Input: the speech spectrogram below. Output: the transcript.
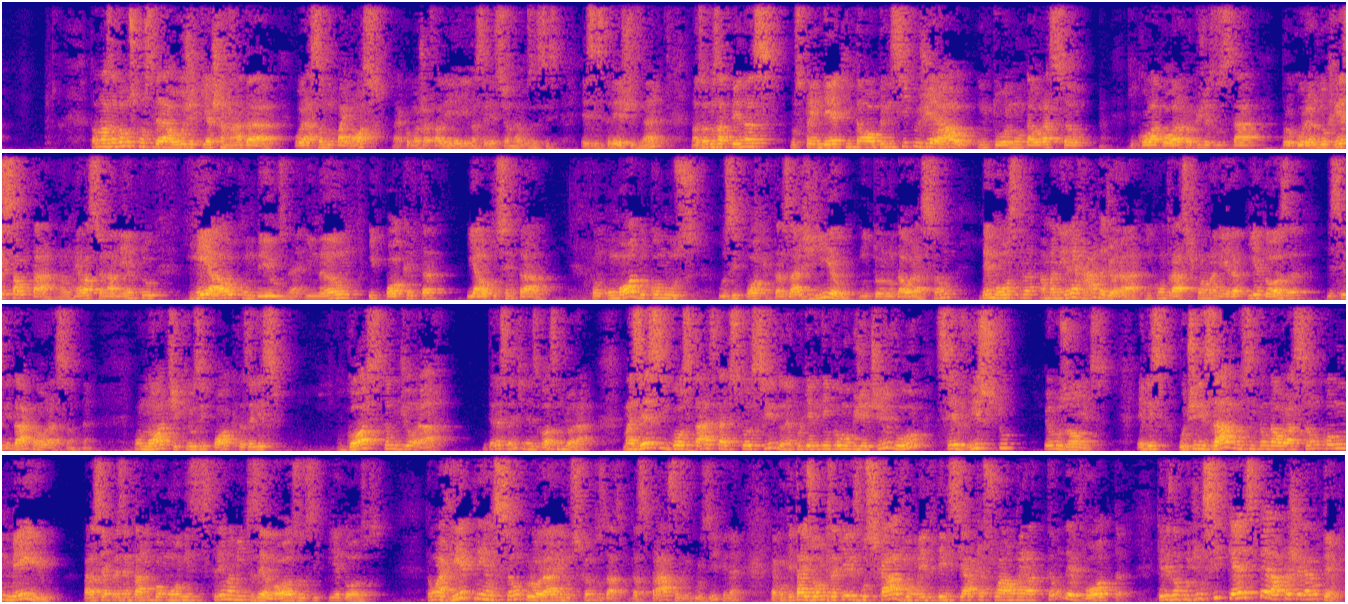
Então nós não vamos considerar hoje aqui a chamada oração do Pai Nosso, né? como eu já falei aí, nós selecionamos esses, esses trechos, né? Nós vamos apenas nos prender aqui então ao princípio geral em torno da oração, que colabora para o que Jesus está procurando ressaltar, né? um relacionamento real com Deus, né? e não hipócrita e autocentrado. Então, o modo como os, os hipócritas agiam em torno da oração demonstra a maneira errada de orar, em contraste com a maneira piedosa de se lidar com a oração. Né? Então, note que os hipócritas eles gostam de orar. Interessante, né? eles gostam de orar. Mas esse gostar está distorcido, né? porque ele tem como objetivo ser visto pelos homens. Eles utilizavam-se então da oração como um meio para se apresentarem como homens extremamente zelosos e piedosos. Então a repreensão por orarem nos cantos das, das praças, inclusive, né, é porque tais homens aqui eles buscavam evidenciar que a sua alma era tão devota que eles não podiam sequer esperar para chegar no templo.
